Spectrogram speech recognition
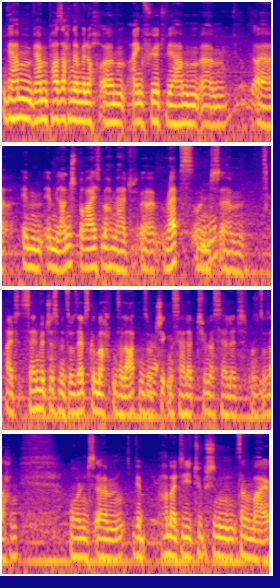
wir, haben, wir haben ein paar Sachen haben wir noch ähm, eingeführt. Wir haben ähm, äh, im, im Lunchbereich machen wir halt äh, Wraps und mhm. ähm, halt Sandwiches mit so selbstgemachten Salaten, so ja. Chicken Salad, Tuna Salad und so Sachen. Und ähm, wir haben halt die typischen, sagen wir mal,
